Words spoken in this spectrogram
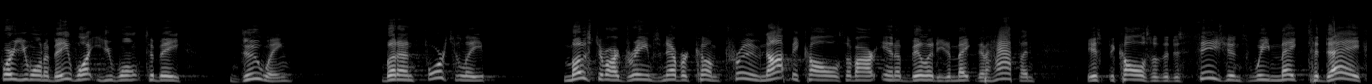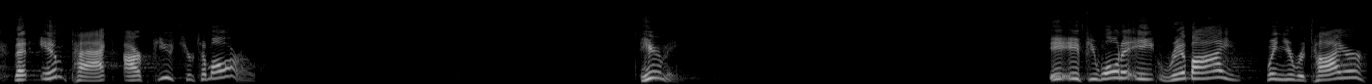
where you want to be, what you want to be doing. But unfortunately, most of our dreams never come true, not because of our inability to make them happen. It's because of the decisions we make today that impact our future tomorrow. Hear me. If you want to eat ribeye when you retire,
